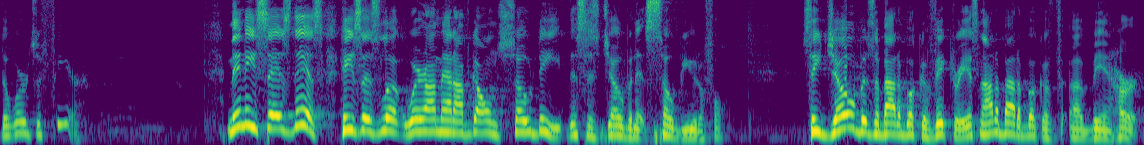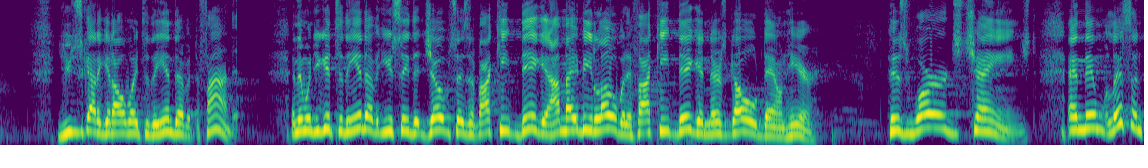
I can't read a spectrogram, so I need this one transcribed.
The words of fear. Then he says this He says, Look, where I'm at, I've gone so deep. This is Job, and it's so beautiful. See, Job is about a book of victory, it's not about a book of, of being hurt. You just got to get all the way to the end of it to find it. And then when you get to the end of it, you see that Job says, If I keep digging, I may be low, but if I keep digging, there's gold down here. His words changed. And then listen,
